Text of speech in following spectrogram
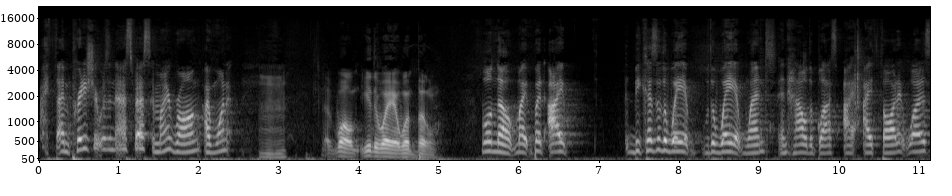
I, I'm pretty sure it was an S vest. Am I wrong? I want to. Mm-hmm. Uh, well, either way, it went boom. Well, no, my but I because of the way it the way it went and how the blast I, I thought it was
